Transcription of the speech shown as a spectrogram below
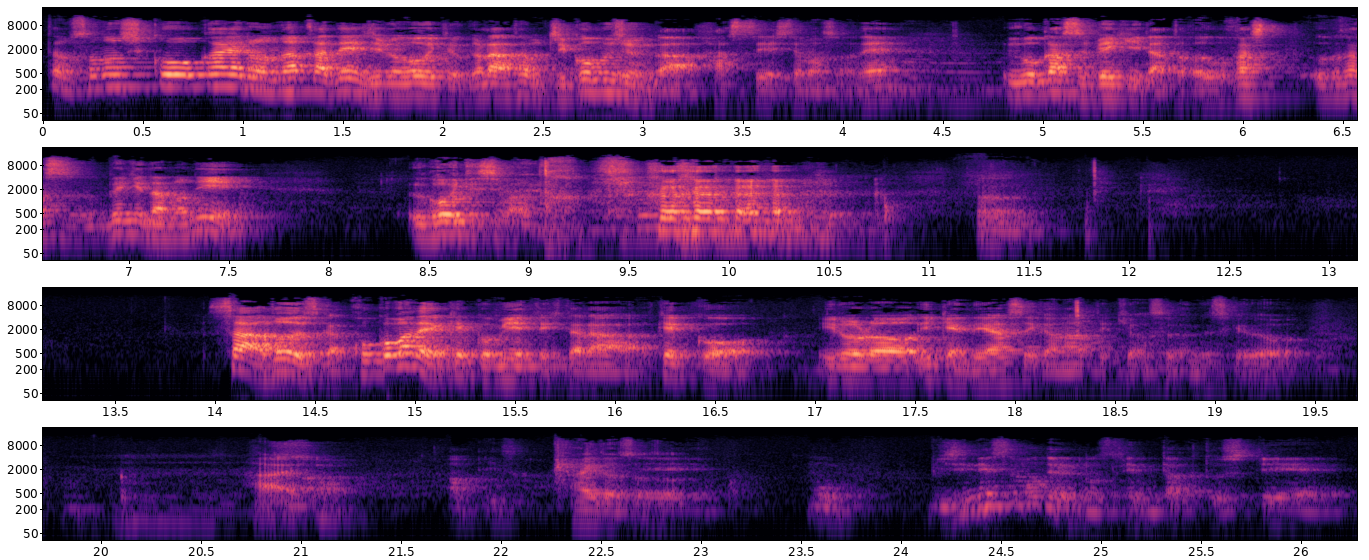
多分その思考回路の中で自分が動いてるから多分自己矛盾が発生してますよね、動かすべきだとか動かす動かすべきなのに動いてしまうと、うん、さあどうですか？ここまで結構見えてきたら結構いろいろ意見出やすいかなって気はするんですけど。はい。あいいですか？はいどうぞ、えー、もうビジネスモデルの選択として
